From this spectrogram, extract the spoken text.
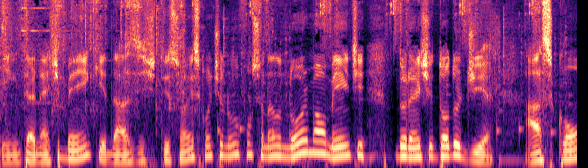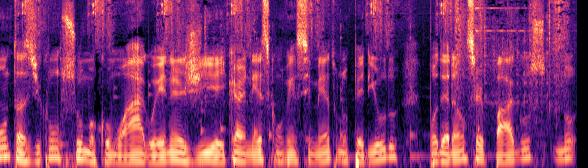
e internet bank das instituições continuam funcionando normalmente durante todo o dia. As contas de consumo, como água, energia e carnês com vencimento no período, poderão ser pagos no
